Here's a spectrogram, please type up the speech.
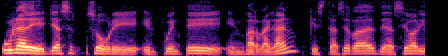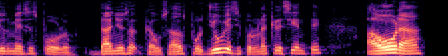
Una de ellas sobre el puente en Barragán, que está cerrada desde hace varios meses por daños causados por lluvias y por una creciente. Ahora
